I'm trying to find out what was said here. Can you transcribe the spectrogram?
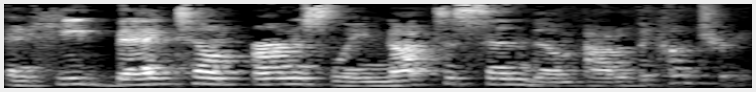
And he begged him earnestly not to send them out of the country.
